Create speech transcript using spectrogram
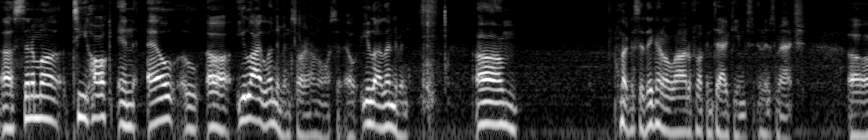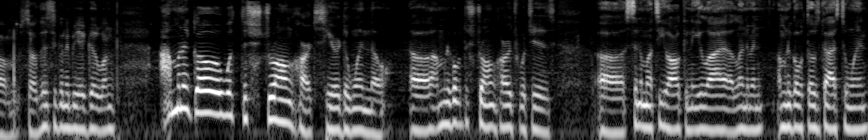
uh, Cinema T Hawk and L uh, Eli Lindemann. Sorry, I don't know why I said L. Eli Lindemann. Um, like I said, they got a lot of fucking tag teams in this match. Um, so this is to be a good one. I'm to go with the Strong Hearts here to win, though. Uh, I'm to go with the Strong Hearts, which is uh, Cinema T-Hawk and Eli Lindemann. I'm to go with those guys to win.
